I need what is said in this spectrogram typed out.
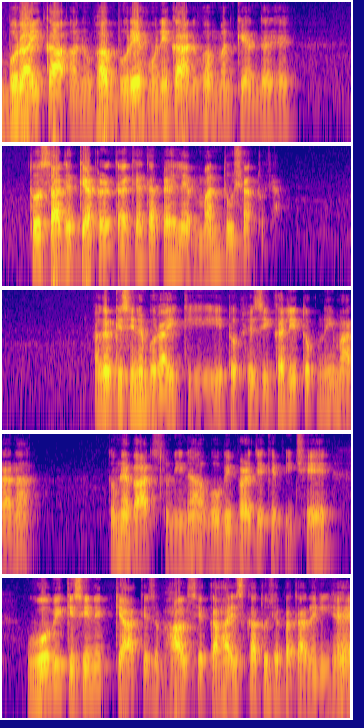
बुराई का अनुभव, बुरे होने का अनुभव मन के अंदर है तो साधक क्या करता है? कहता पहले मन, तू शांत हो जा। अगर किसी ने बुराई की तो फिजिकली तो नहीं मारा ना। तुमने बात सुनी ना, वो भी पर्दे के पीछे। वो भी किसी ने क्या, किस भाव से कहा, इसका तुझे पता नहीं है।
